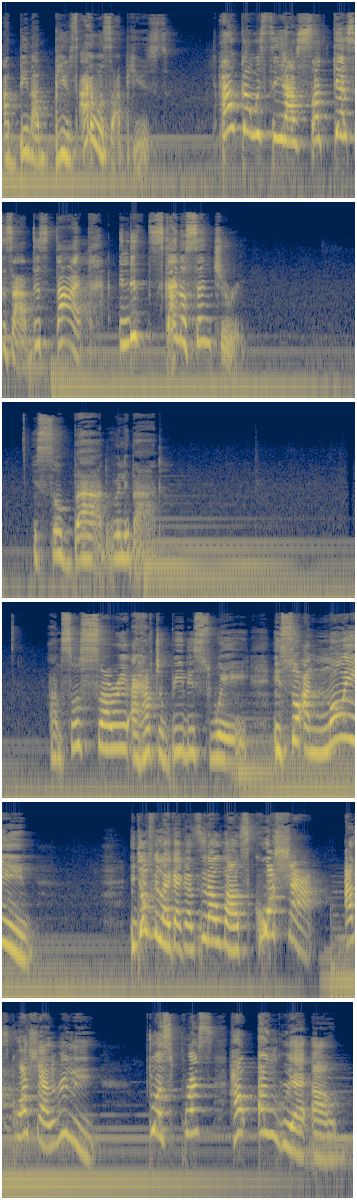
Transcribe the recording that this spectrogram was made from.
have been abused. I was abused. How can we still have such cases at this time, in this kind of century? It's so bad, really bad. I'm so sorry I have to be this way. It's so annoying. It just feel like I can sit down and squash her. And squash her, really. To express how angry I am.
